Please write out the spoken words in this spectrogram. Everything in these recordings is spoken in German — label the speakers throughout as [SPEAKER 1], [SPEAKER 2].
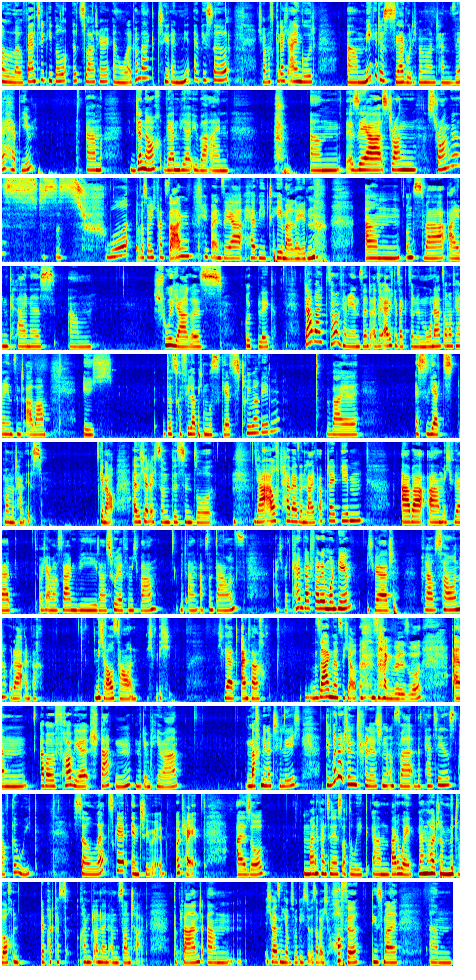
[SPEAKER 1] Hello, fancy people, it's Slatter and welcome back to a new episode. Ich hoffe, es geht euch allen gut. Ähm, mir geht es sehr gut. Ich bin momentan sehr happy. Ähm, dennoch werden wir über ein ähm, sehr strong, strongest, das ist, was soll ich gerade sagen, über ein sehr heavy Thema reden. Ähm, und zwar ein kleines ähm, Schuljahresrückblick. Da bald Sommerferien sind, also ehrlich gesagt so einen Monat Sommerferien sind, aber ich das Gefühl habe, ich muss jetzt drüber reden, weil es jetzt momentan ist. Genau. Also ich werde euch so ein bisschen so, ja, auch teilweise ein Live-Update geben, aber ähm, ich werde euch einfach sagen, wie das Schuljahr für mich war, mit allen Ups und Downs. Ich werde kein Blatt vor den Mund nehmen. Ich werde raushauen oder einfach nicht raushauen. Ich, ich, ich werde einfach sagen, was ich auch sagen will, so. Ähm, aber bevor wir starten mit dem Thema, machen wir natürlich die wunderschöne Tradition und zwar The Fanciness of the Week. So let's get into it. Okay, also meine Fanciness of the Week. Um, by the way, wir haben heute Mittwoch und der Podcast kommt online am Sonntag geplant. Um, ich weiß nicht, ob es wirklich so ist, aber ich hoffe, diesmal um,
